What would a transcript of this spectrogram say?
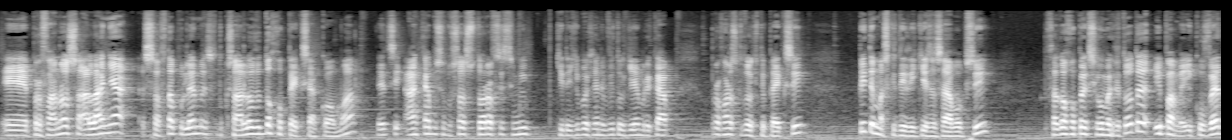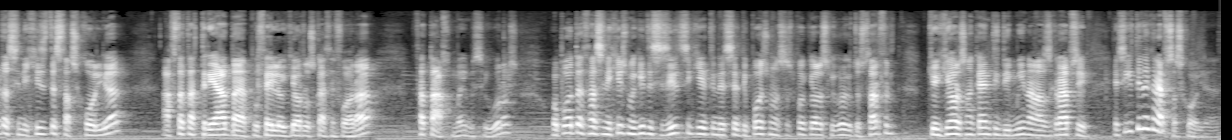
Ε, Προφανώς, Αλάνια, σε αυτά που λέμε, το ξαναλέω, δεν το έχω παίξει ακόμα. Έτσι, αν κάποιος από εσά τώρα αυτή τη στιγμή, Κυριακή που έχει ανεβεί το Game Recap, προφανώς και το έχετε παίξει. Πείτε μας και τη δική σας άποψη. Θα το έχω παίξει εγώ μέχρι τότε. Είπαμε, η κουβέντα συνεχίζεται στα σχόλια. Αυτά τα 30 που θέλει ο Γιώργος κάθε φορά. Θα τα έχουμε, είμαι σίγουρος. Οπότε θα συνεχίσουμε εκεί τη συζήτηση και για τι εντυπώσει να σας πω κιόλας και εγώ για το Starfield. Και ο Γιώργο, αν κάνει την τιμή να μας γράψει. Εσύ γιατί δεν γράφεις τα σχόλια;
